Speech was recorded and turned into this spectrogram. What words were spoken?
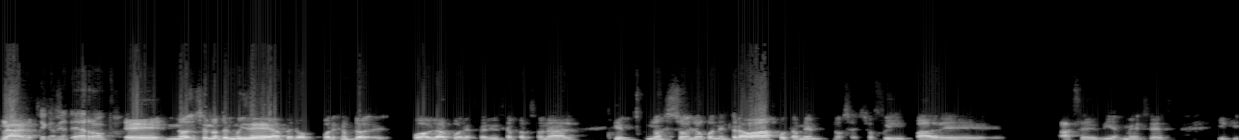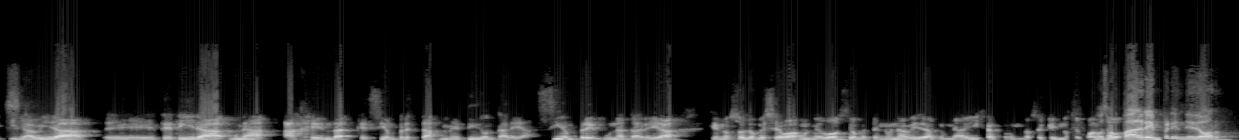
claro. Che, cambiate de ropa. Eh, no, yo no tengo idea, pero por ejemplo, eh, puedo hablar por experiencia personal, que no es solo con el trabajo, también, no sé, yo fui padre hace 10 meses y, y Sí. la vida eh, te tira una agenda que siempre estás metido en tarea, siempre una tarea que no solo que llevas un negocio, que tenés una vida, que una hija, con no sé qué y no sé Vos sos cuánto. padre emprendedor.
